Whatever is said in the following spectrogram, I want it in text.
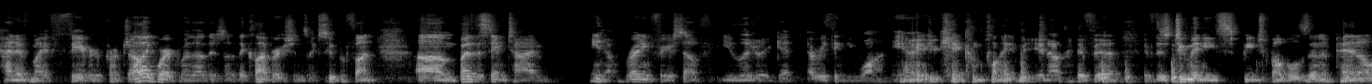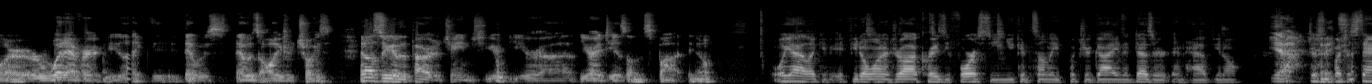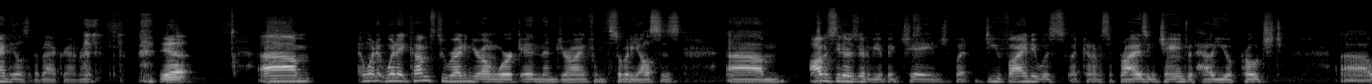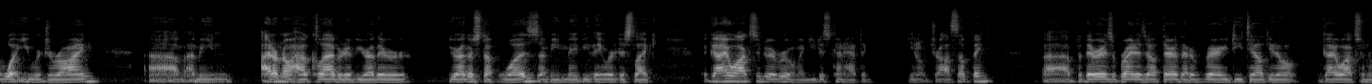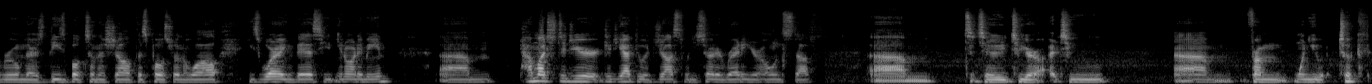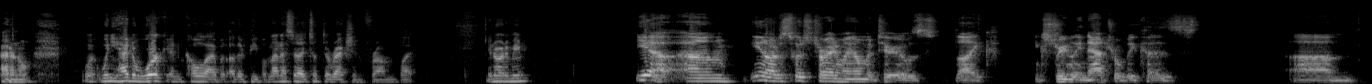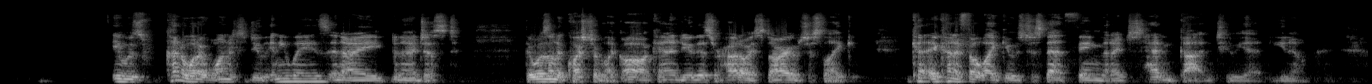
kind of my favorite approach. I like working with others. The collaboration is like super fun, um, but at the same time, you know, writing for yourself, you literally get everything you want. You know, you can't complain. You know, if uh, if there's too many speech bubbles in a panel or, or whatever, you like that was that was all your choice. And also, you have the power to change your your uh, your ideas on the spot. You know. Well, yeah, like if, if you don't want to draw a crazy forest scene, you can suddenly put your guy in a desert and have you know, yeah, just a bunch of sandhills in the background, right? yeah. Um, and when it, when it comes to writing your own work and then drawing from somebody else's, um, obviously there's going to be a big change. But do you find it was like kind of a surprising change with how you approached uh, what you were drawing? Um, I mean, I don't know how collaborative your other your other stuff was. I mean, maybe they were just like a guy walks into a room and you just kind of have to you know draw something. Uh, but there is writers out there that are very detailed. You know, guy walks in a room. There's these books on the shelf, this poster on the wall. He's wearing this. He, you know what I mean? Um, how much did your did you have to adjust when you started writing your own stuff um, to, to to your to um, from when you took I don't know when you had to work and collab with other people, not necessarily took direction from, but you know what I mean? Yeah, um, you know, to switch to writing my own material was like extremely natural because um, it was kind of what I wanted to do anyways, and I and I just there wasn't a question of like, oh, can I do this or how do I start? It was just like, it kind of felt like it was just that thing that I just hadn't gotten to yet, you know.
